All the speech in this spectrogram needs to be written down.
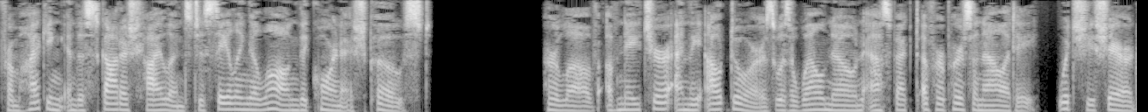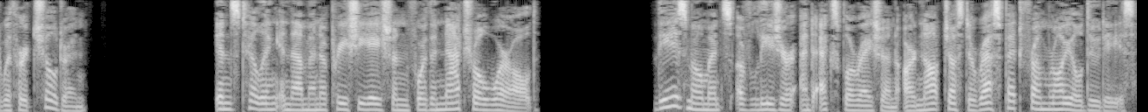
from hiking in the Scottish Highlands to sailing along the Cornish coast. Her love of nature and the outdoors was a well-known aspect of her personality, which she shared with her children, instilling in them an appreciation for the natural world. These moments of leisure and exploration are not just a respite from royal duties,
